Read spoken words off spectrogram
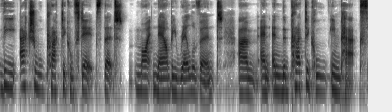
the actual practical steps that might now be relevant um, and, and the practical impacts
